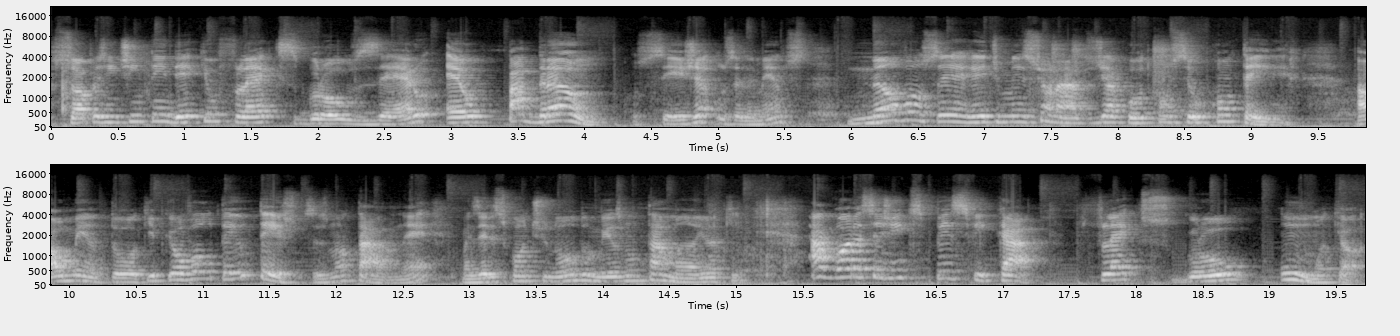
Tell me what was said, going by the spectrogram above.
Só para a gente entender que o flex grow zero é o padrão, ou seja, os elementos não vão ser redimensionados de acordo com o seu container. Aumentou aqui porque eu voltei o texto, vocês notaram, né? Mas eles continuam do mesmo tamanho aqui. Agora, se a gente especificar flex grow 1 aqui, ó,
